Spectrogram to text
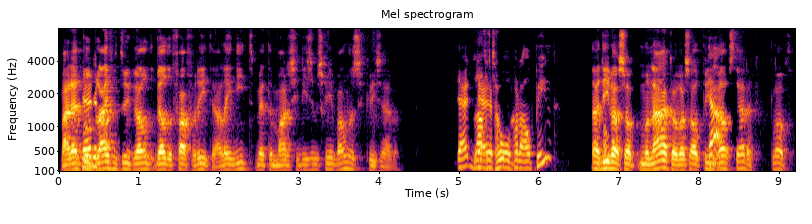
Maar Red Bull blijft natuurlijk wel, wel de favoriet. Alleen niet met de marge die ze misschien op andere circuits hebben. Der, het derde voor Alpine? Nou, die was op Monaco, was Alpine Ja. wel sterk. Klopt.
